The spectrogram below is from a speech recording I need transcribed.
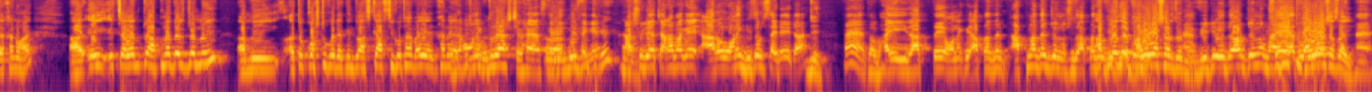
দেখানো হয়। আর এই চ্যানেলটা আপনাদের জন্যই আমি এত কষ্ট করে কিন্তু আজকে আসছি কোথায় ভাই? এখানে অনেক দূরে আসছে ভাই আজকে মিরপুর থেকে, হ্যাঁ। আশুলিয়া চারাবাগে আরও অনেক ভিতর সাইডে এটা। জি। হ্যাঁ তো ভাই এই রাতে অনেক আপনাদের আপনাদের জন্য শুধু আপনাদের আপনাদের ভালোবাসার জন্য। হ্যাঁ, ভিডিও দেওয়ার জন্য ভাই এত একটু ভালোবাসা চাই। হ্যাঁ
